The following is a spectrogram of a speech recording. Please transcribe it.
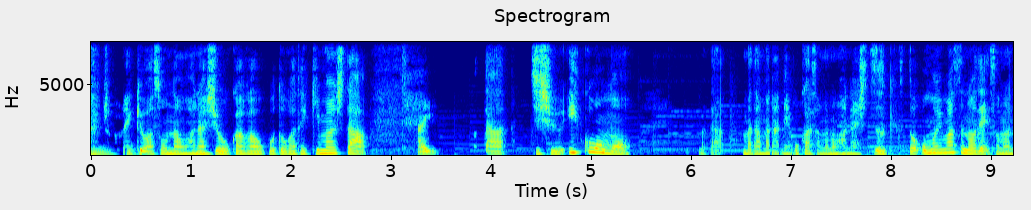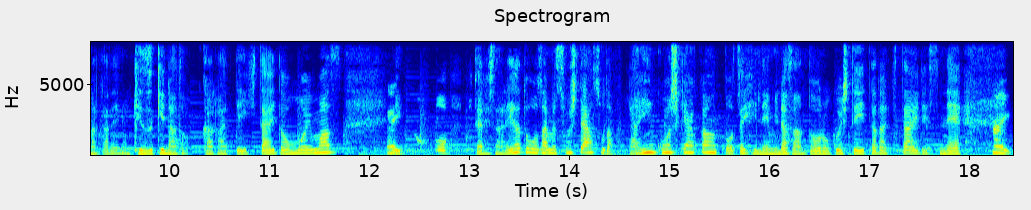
うんちょっとね、今日はそんなお話を伺うことができました。はい。また、次週以降も、また、まだまだね、お母様のお話続くと思いますので、その中での気づきなど伺っていきたいと思います。はいひかりさんありがとうございます。そして、あ、そうだ、LINE 公式アカウント、ぜひね、皆さん登録していただきたいですね。はい。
